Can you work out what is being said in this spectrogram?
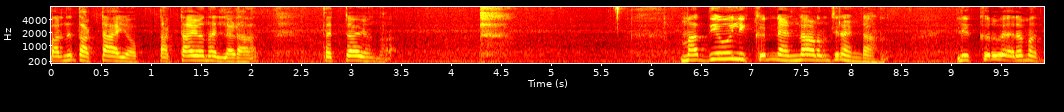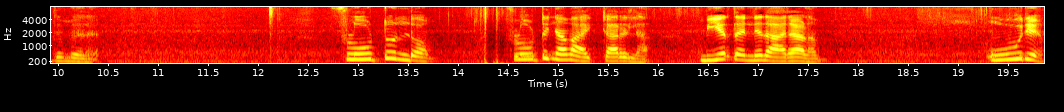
പറഞ്ഞ് തട്ടായോ? തട്ടായോ എന്നല്ലടാ. തെറ്റായോ എന്നാ? മദ്യവും ലിക്കറും രണ്ടാണെന്ന് വെച്ചാൽ രണ്ടാണ്. ലിക്കർ വേറെ മദ്യം വേറെ. ഫ്ലൂട്ട് ഉണ്ടോ ഫ്ലൂട്ട് ഞാൻ വായിക്കാറില്ല. ബിയർ തന്നെ ധാരാളം. ഊര്.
